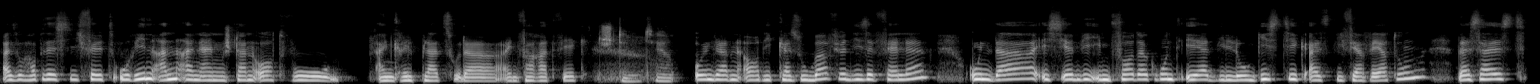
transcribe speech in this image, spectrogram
Also hauptsächlich fällt Urin an an einem Standort, wo ein Grillplatz oder ein Fahrradweg. Stimmt, ja. Und wir haben auch die Kasuba für diese Fälle. Und da ist irgendwie im Vordergrund eher die Logistik als die Verwertung. Das heißt,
